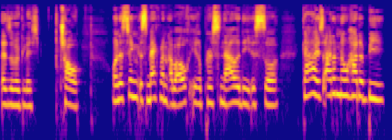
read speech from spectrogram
Also wirklich, ciao. Und deswegen, es merkt man aber auch, ihre Personality ist so, guys, I don't know how to be,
